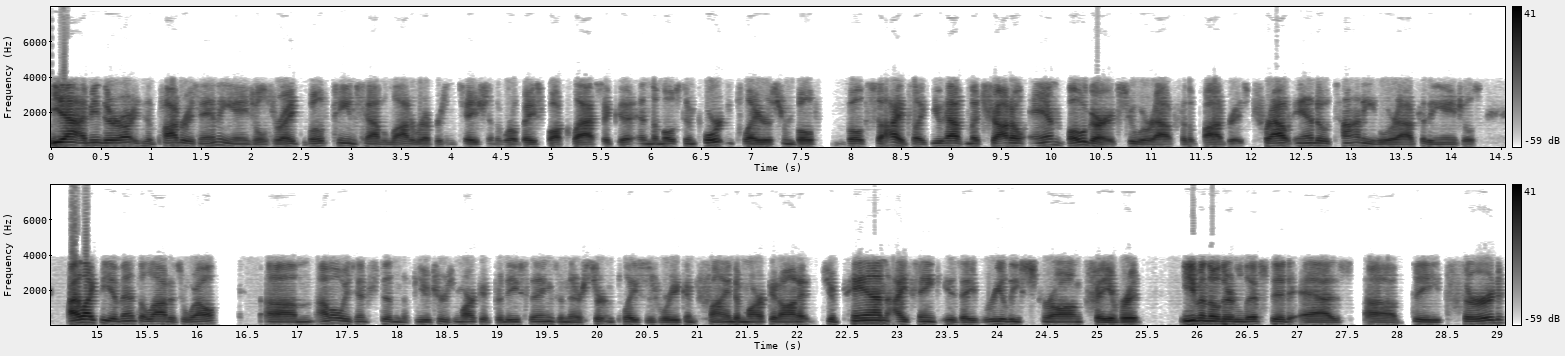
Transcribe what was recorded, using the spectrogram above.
Yeah, I mean there are the Padres and the Angels, right? Both teams have a lot of representation in the World Baseball Classic, uh, and the most important players from both both sides. Like you have Machado and Bogaerts who are out for the Padres, Trout and Ohtani who are out for the Angels. I like the event a lot as well. Um, I'm always interested in the futures market for these things, and there are certain places where you can find a market on it. Japan, I think, is a really strong favorite, even though they're listed as uh, the third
